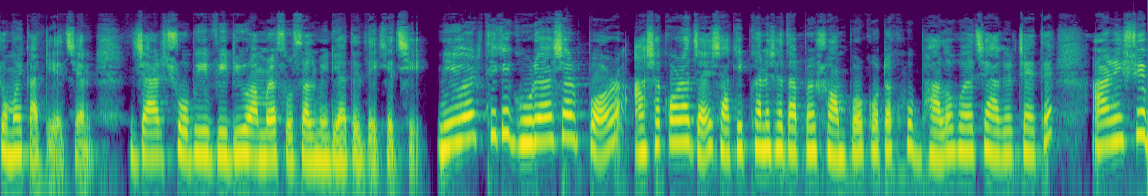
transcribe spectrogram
সময় কাটিয়েছেন, যার ছবি, ভিডিও আমরা সোশ্যাল মিডিয়াতে দেখেছি। নিউ ইয়র্ক থেকে ঘুরে আসার পর আশা করা যায় শাকিব খানের সাথে আপনার সম্পর্কটা খুব ভালো হয়েছে আগের চাইতে, আর নিশ্চয়ই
